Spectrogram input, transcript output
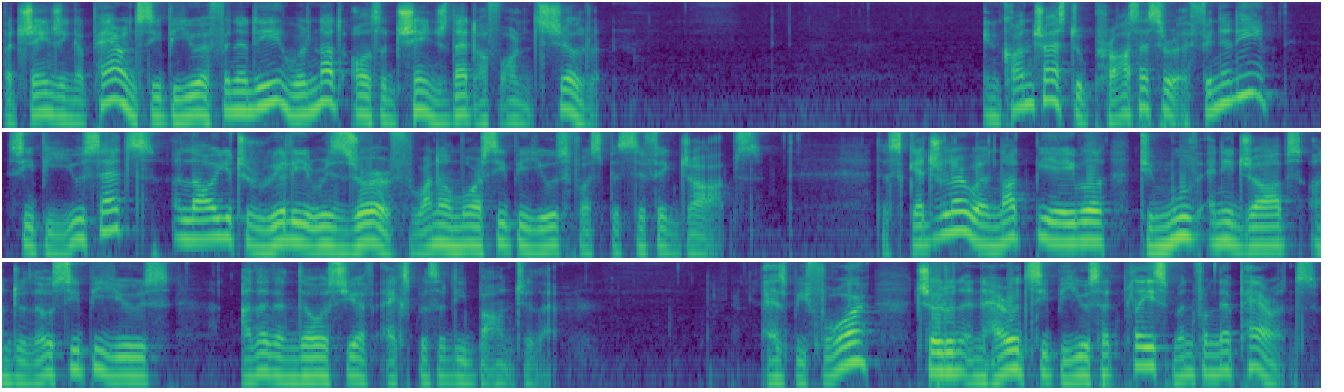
but changing a parent's CPU affinity will not also change that of all its children. In contrast to processor affinity, CPU sets allow you to really reserve one or more CPUs for specific jobs. The scheduler will not be able to move any jobs onto those CPUs other than those you have explicitly bound to them. As before, children inherit CPU set placement from their parents,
